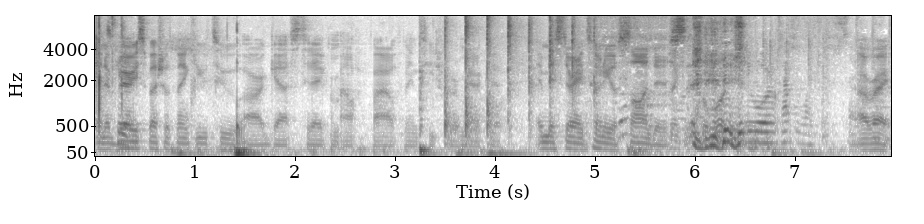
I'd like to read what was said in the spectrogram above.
And a very special thank you to our guest today from Alpha Phi Alpha and Teach for America, and Mr. Antonio Saunders. Sure. All right.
